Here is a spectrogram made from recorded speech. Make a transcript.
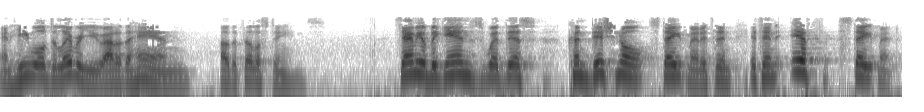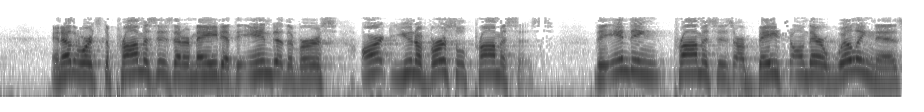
and he will deliver you out of the hand of the Philistines. Samuel begins with this conditional statement. It's an, it's an if statement. In other words, the promises that are made at the end of the verse aren't universal promises. The ending promises are based on their willingness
